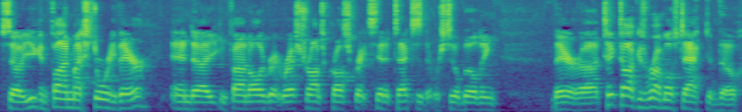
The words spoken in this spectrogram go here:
So you can find my story there, and uh, you can find all the great restaurants across the great state of Texas that we're still building there. Uh, TikTok is where I'm most active, though.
